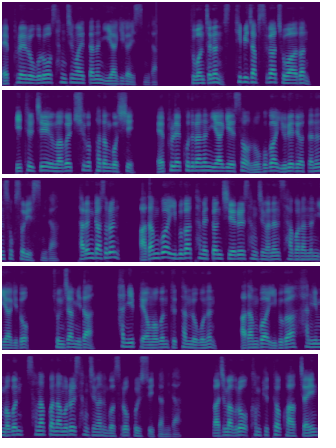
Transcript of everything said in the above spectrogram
애플의 로고로 상징화했다는 이야기가 있습니다. 두 번째는 스티비 잡스가 좋아하던 비틀즈의 음악을 취급하던 곳이 애플 레코드라는 이야기에서 로고가 유래되었다는 속설이 있습니다. 다른 가설은 아담과 이브가 탐했던 지혜를 상징하는 사과라는 이야기도 존재합니다. 한 입 베어먹은 듯한 로고는 아담과 이브가 한 입 먹은 선악과 나무를 상징하는 것으로 볼 수 있답니다. 마지막으로 컴퓨터 과학자인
